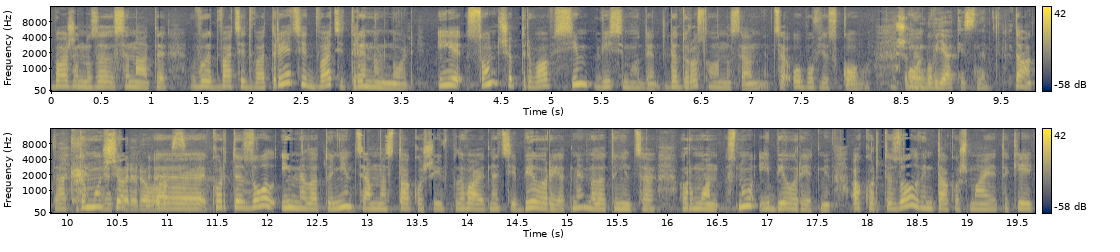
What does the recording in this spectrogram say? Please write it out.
бажано засинати в 22.30, 23.00. І сон, щоб тривав 7-8 годин для дорослого населення. Це обов'язково. Щоб От. він був якісним? Так, Так, тому що е, кортизол і мелатонін це в нас також і впливають на ці біоритми. Мелатонін це гормон сну і біоритмів. А кортизол він також має такий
